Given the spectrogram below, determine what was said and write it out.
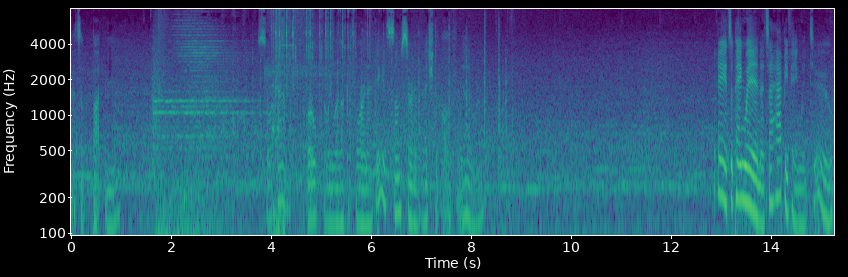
That's a button. So what kind of boat we were looking for? And I think it's some sort of vegetable for the other one. Hey, it's a penguin! It's a happy penguin too.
